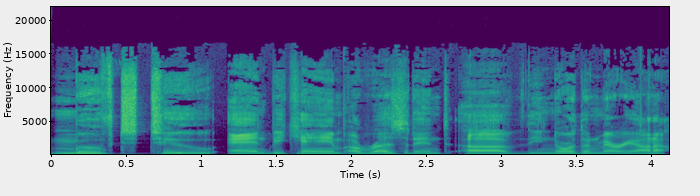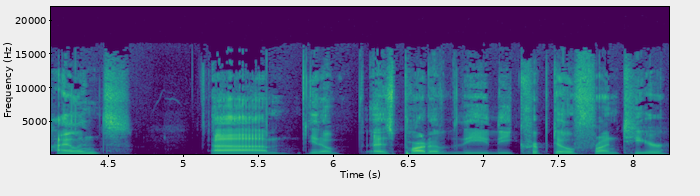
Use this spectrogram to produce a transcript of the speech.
moved to and became a resident of the Northern Mariana Islands. Um, you know, as part of the the Crypto Frontier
